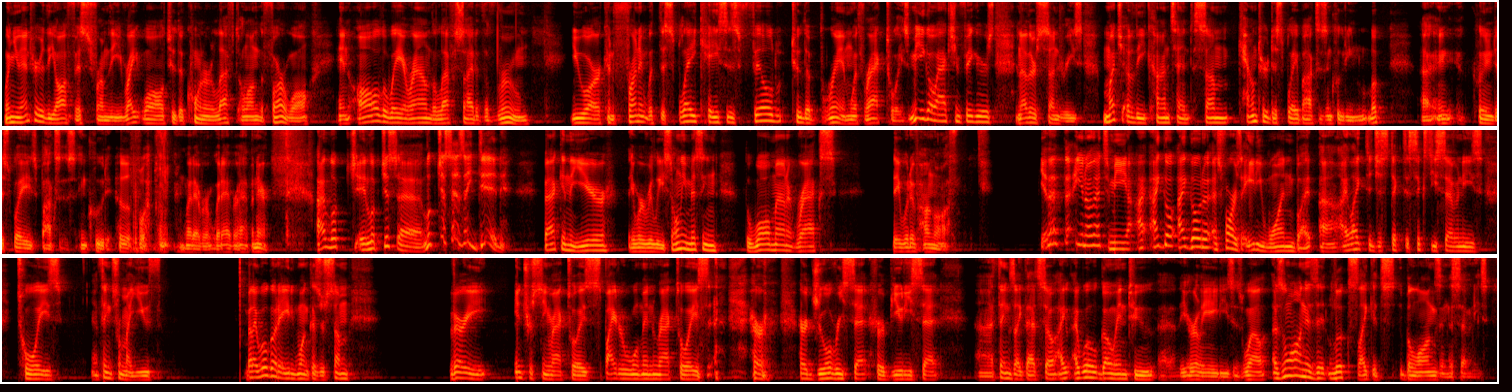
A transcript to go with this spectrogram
When you enter the office from the right wall to the corner left along the far wall, and all the way around the left side of the room, you are confronted with display cases filled to the brim with rack toys, Mego action figures, and other sundries. Much of the content, some counter display boxes, including look, uh, including displays boxes included. whatever, whatever happened there. I looked. It looked just uh, looked just as they did back in the year they were released, only missing the wall-mounted racks they would have hung off. Yeah, that, that, you know that's me. I, I, go I go to as far as eighty one, but uh, I like to just stick to 60s, 70s toys and things from my youth. But I will go to eighty one because there's some very interesting rack toys. Spider Woman rack toys, her her jewelry set, her beauty set. Uh, things like that. So I, I will go into uh, the early 80s as well, as long as it looks like it belongs in the 70s.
